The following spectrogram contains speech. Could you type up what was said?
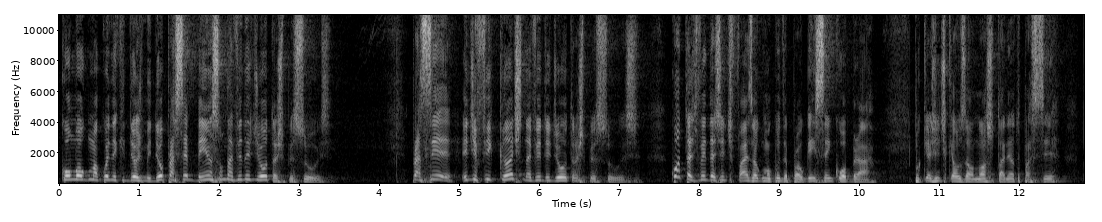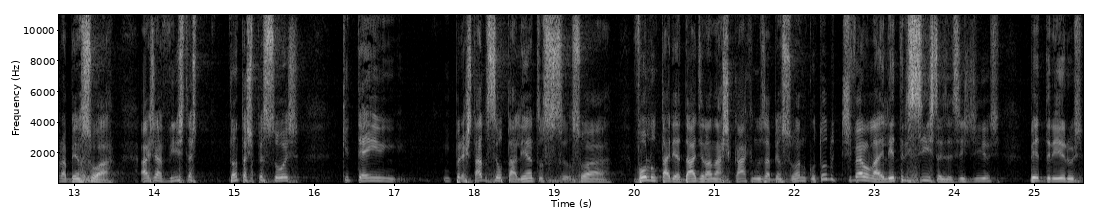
como alguma coisa que Deus me deu para ser bênção na vida de outras pessoas para ser edificante na vida de outras pessoas. Quantas vezes a gente faz alguma coisa para alguém sem cobrar, porque a gente quer usar o nosso talento para ser, para abençoar? Haja vistas tantas pessoas que têm emprestado seu talento, sua voluntariedade lá nas CAC, nos abençoando com. Tiveram lá eletricistas esses dias, pedreiros.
